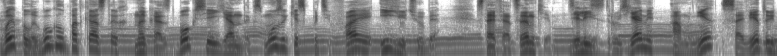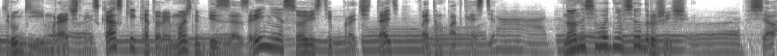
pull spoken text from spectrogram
в Apple и Google подкастах, на Кастбоксе, Яндекс Музыке, Spotify и YouTube. Ставь оценки, делись с друзьями, а мне советуй другие мрачные сказки, которые можно без зазрения совести прочитать в этом подкасте. Ну а на сегодня все, дружище все.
